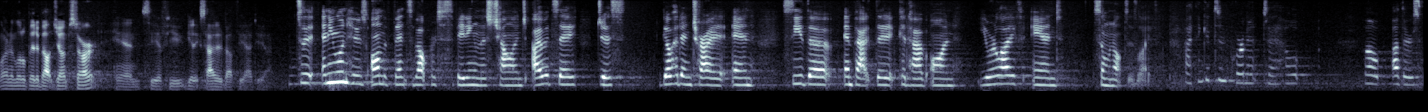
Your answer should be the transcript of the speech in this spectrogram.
learn a little bit about Jumpstart and see if you get excited about the idea. To anyone who's on the fence about participating in this challenge, I would say just go ahead and try it and see the impact that it could have on your life and someone else's life. I think it's important to help help others.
